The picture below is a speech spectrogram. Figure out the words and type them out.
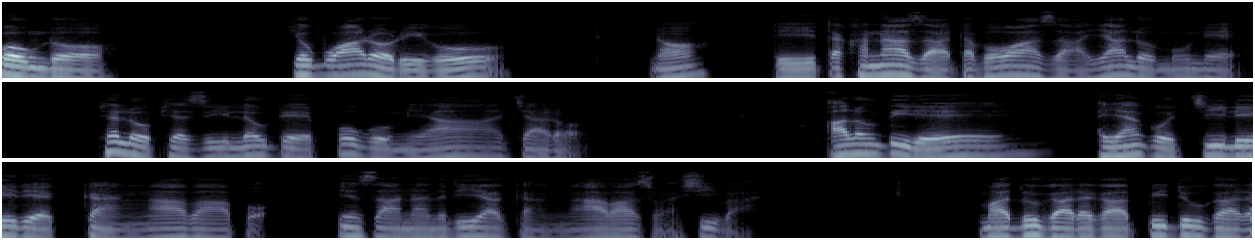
ပုံတော်ရုပ်ပွားတော်တွေကိုနော်ဒီတခဏစာတဘောစာရလို့မှုနဲ့ဖြက်လို့ဖြက်စည်းလုပ်တဲ့ပုံကိုများကြတော့အလုံးသိတယ်အယံကိုကြီးလေးတဲ့ကံ၅ပါးပေါ့ပြင်စာနန္တရိယကံ၅ပါးဆိုတာရှိပါတယ်မာတုကာရကပိတုကာရ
